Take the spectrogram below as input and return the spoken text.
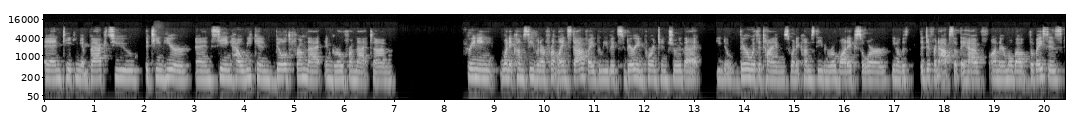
and taking it back to the team here and seeing how we can build from that and grow from that. Um, training when it comes to even our frontline staff, I believe it's very important to ensure that you know they're with the times when it comes to even robotics or you know the, the different apps that they have on their mobile devices.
